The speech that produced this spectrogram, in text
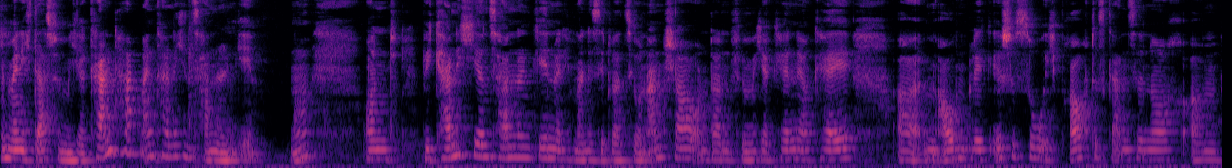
Und wenn ich das für mich erkannt habe, dann kann ich ins Handeln gehen. Ne? Und wie kann ich hier ins Handeln gehen, wenn ich meine Situation anschaue und dann für mich erkenne, okay, äh, im Augenblick ist es so, ich brauche das Ganze noch, ähm,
